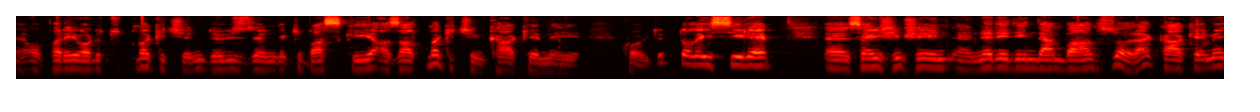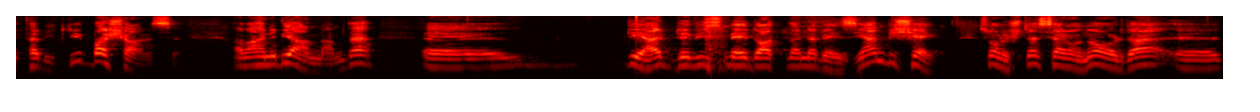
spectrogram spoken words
e, o parayı orada tutmak için, döviz üzerindeki baskıyı azaltmak için KKM'yi koyduk. Dolayısıyla e, Sayın Şimşek'in e, ne dediğinden bağımsız olarak KKM tabii ki baş ağrısı. Ama hani bir anlamda e, diğer döviz mevduatlarına benzeyen bir şey. Sonuçta sen onu orada e,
